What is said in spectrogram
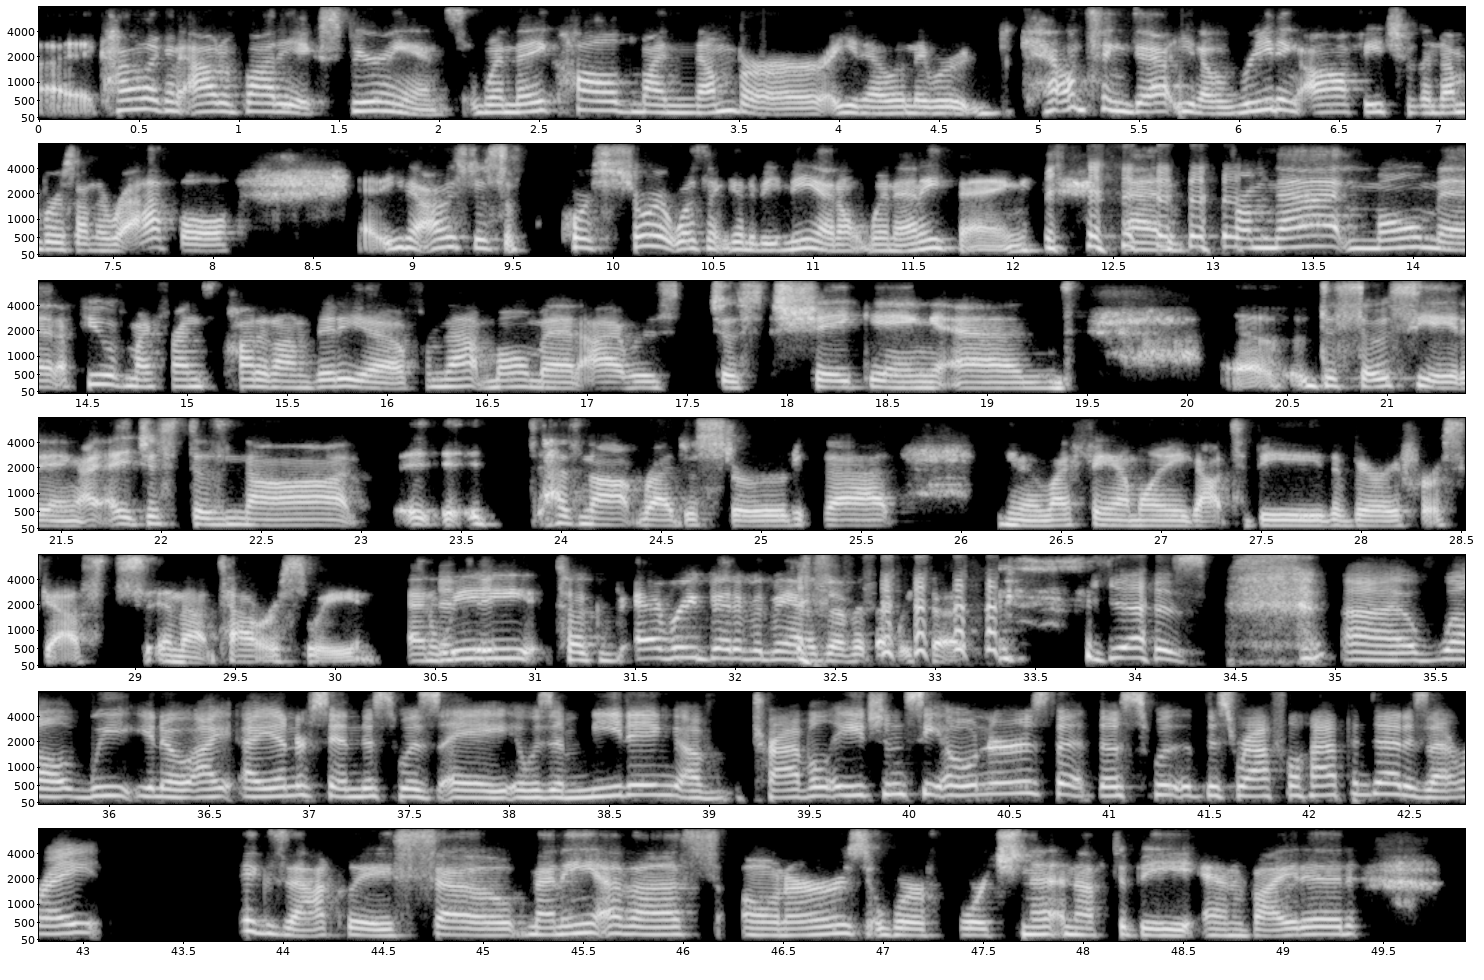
kind of like an out of body experience. When they called my number, you know, and they were counting down, you know, reading off each of the numbers on the raffle, eh, you know, I was just, of course, sure it wasn't going to be me. I don't win anything. and from that moment, a few of my friends caught it on video. From that moment, I was just shaking and uh, dissociating. I, it just does not, it, it has not registered that, you know, my family got to be the very first guests in that tower suite. And we took every bit of advantage of it that we could. yes. Uh, well, we, you know, I, I understand this was a, it was a meeting of travel agency owners that this, this raffle happened at. Is that right? Exactly. So many of us owners were fortunate enough to be invited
